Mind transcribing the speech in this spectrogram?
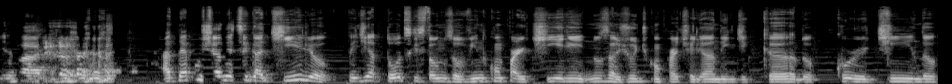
Até puxando esse gatilho, pedir a todos que estão nos ouvindo, compartilhe, nos ajude compartilhando, indicando, curtindo.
